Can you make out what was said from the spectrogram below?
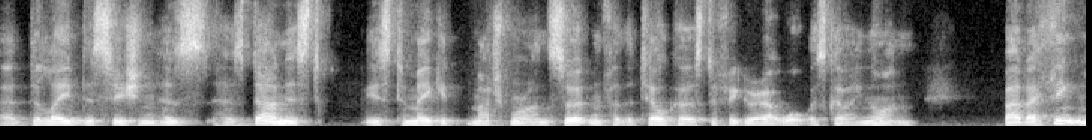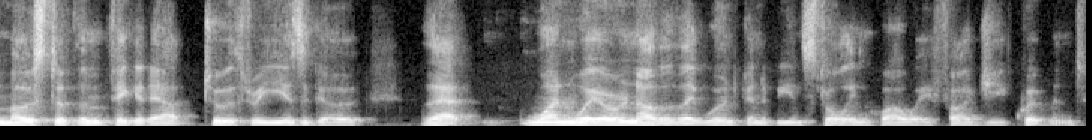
uh, delayed decision has has done is to, is to make it much more uncertain for the telcos to figure out what was going on. But I think most of them figured out two or three years ago that one way or another they weren't going to be installing Huawei 5G equipment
